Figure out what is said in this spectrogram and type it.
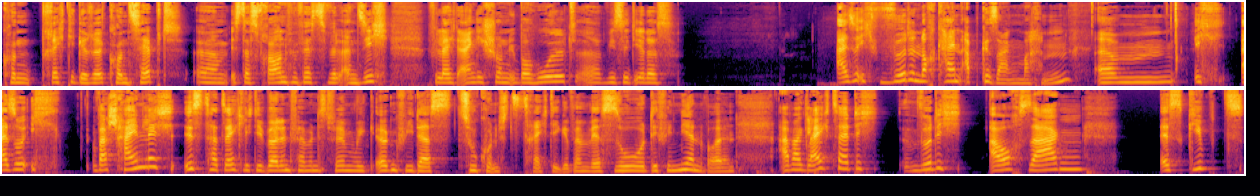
kon trächtigere Konzept? Ähm, ist das Frauenfilmfestival an sich vielleicht eigentlich schon überholt? Äh, wie seht ihr das? Also ich würde noch keinen Abgesang machen. Ähm, ich, also ich wahrscheinlich ist tatsächlich die Berlin Feminist Film Week irgendwie das zukunftsträchtige, wenn wir es so definieren wollen. Aber gleichzeitig würde ich auch sagen, es gibt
